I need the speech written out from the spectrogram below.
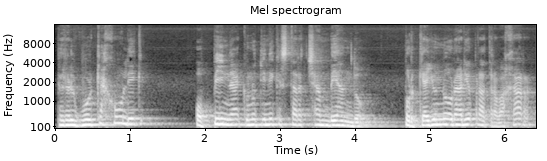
pero el workaholic opina que uno tiene que estar chambeando porque hay un horario para trabajar,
